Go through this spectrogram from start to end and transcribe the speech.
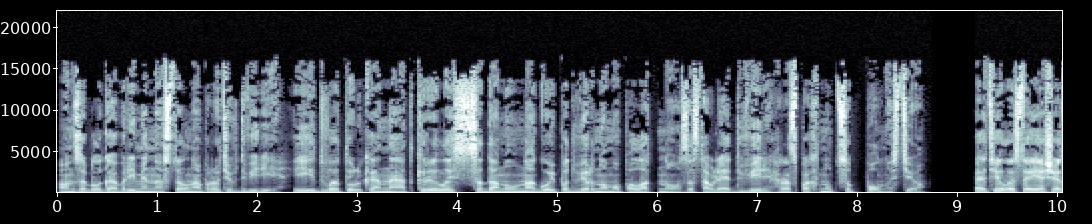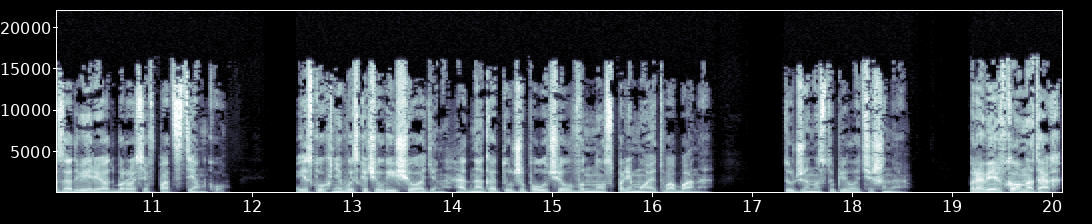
Он заблаговременно стал напротив двери, и едва только она открылась, саданул ногой по дверному полотну, заставляя дверь распахнуться полностью. А тело, стоящее за дверью, отбросив под стенку. Из кухни выскочил еще один, однако тут же получил в нос прямой от Вабана. Тут же наступила тишина. «Проверь в комнатах!»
